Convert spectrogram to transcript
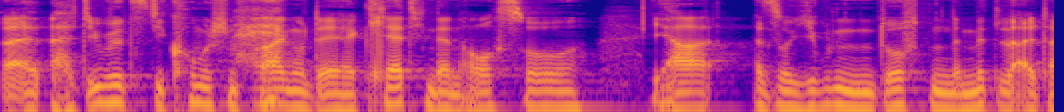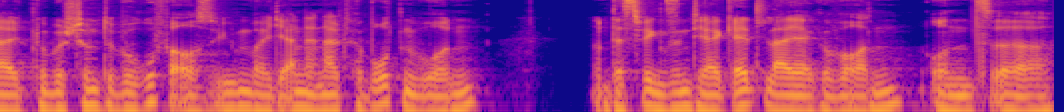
äh, halt übelst die komischen Fragen und er erklärt ihn dann auch so, ja, also Juden durften im Mittelalter halt nur bestimmte Berufe ausüben, weil die anderen halt verboten wurden. Und deswegen sind die ja Geldleiher geworden. Und äh,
